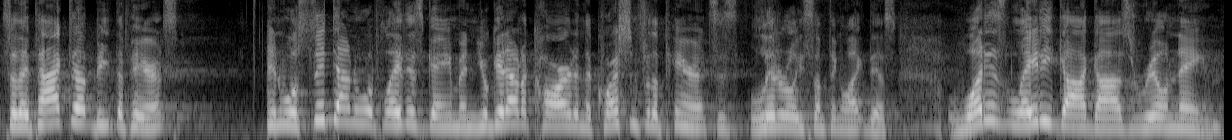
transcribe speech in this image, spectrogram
So they packed up Beat the Parents, and we'll sit down and we'll play this game, and you'll get out a card, and the question for the parents is literally something like this What is Lady Gaga's real name?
